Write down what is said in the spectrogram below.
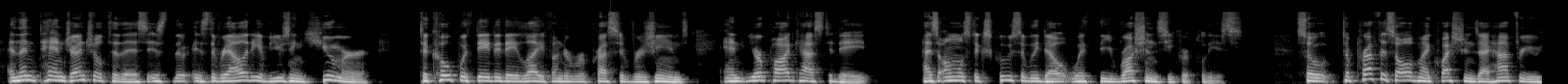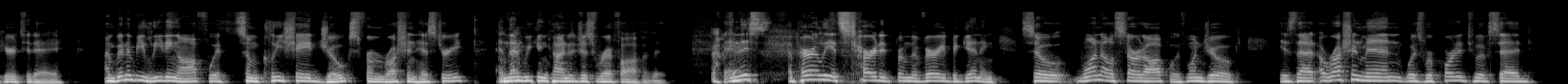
And then tangential to this is the is the reality of using humor to cope with day-to-day life under repressive regimes. And your podcast to date has almost exclusively dealt with the Russian secret police. So, to preface all of my questions I have for you here today, I'm going to be leading off with some cliched jokes from Russian history, and okay. then we can kind of just riff off of it. Okay. And this apparently it started from the very beginning. So, one I'll start off with one joke is that a Russian man was reported to have said,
